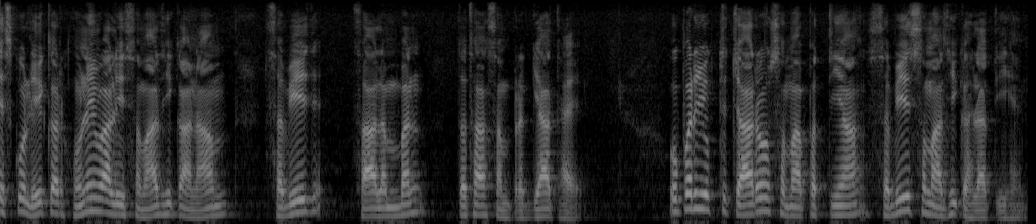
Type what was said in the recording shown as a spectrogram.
इसको लेकर होने वाली समाधि का नाम सबीज, सालंबन तथा संप्रज्ञात है। उपर्युक्त चारों समापत्तियाँ सभी समाधि कहलाती हैं,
